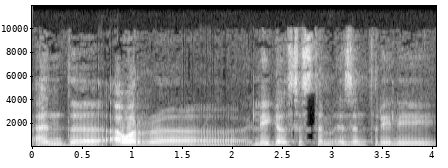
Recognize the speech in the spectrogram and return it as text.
And our legal system isn't really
